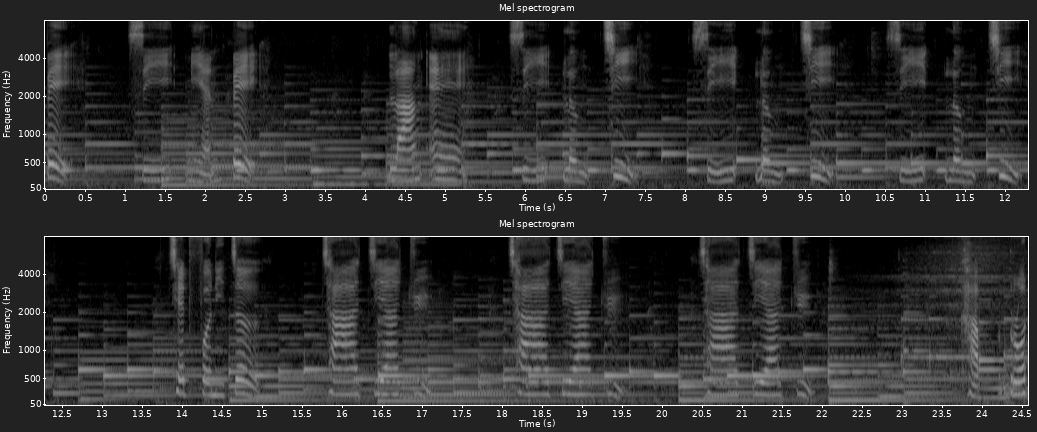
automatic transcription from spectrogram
เป้สีเหมียนเป้ ล้างแอร์สีเหลิงชี่ สีเหลิงชี่ สีเหลิงชี่ เช็ดเฟอร์นิเจอร์ชาเจียจูชาเจียจูชาเจียจูขับรถ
